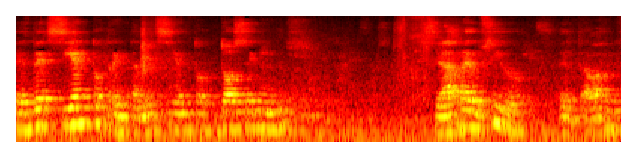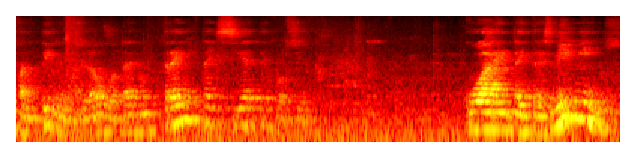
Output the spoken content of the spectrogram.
es de 130.112 niños. Se ha reducido el trabajo infantil en la ciudad de Bogotá en un 37%. 43 mil niños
